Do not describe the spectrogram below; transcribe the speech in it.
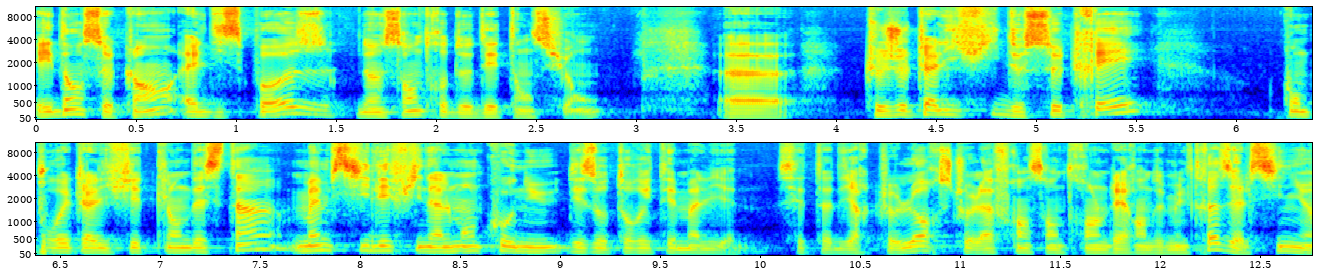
et dans ce camp, elle dispose d'un centre de détention que je qualifie de secret, qu'on pourrait qualifier de clandestin, même s'il est finalement connu des autorités maliennes. C'est-à-dire que lorsque la France entre en guerre en 2013, elle signe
